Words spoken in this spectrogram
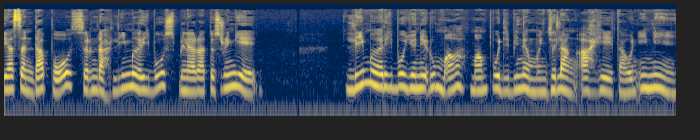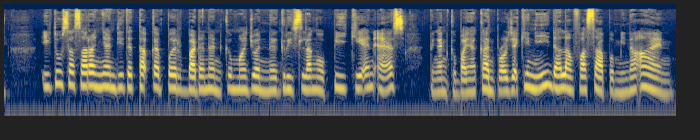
hiasan dapur serendah RM5,900. 5,000 unit rumah mampu dibina menjelang akhir tahun ini. Itu sasaran yang ditetapkan Perbadanan Kemajuan Negeri Selangor PKNS dengan kebanyakan projek kini dalam fasa pembinaan.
